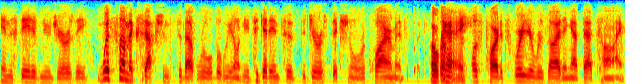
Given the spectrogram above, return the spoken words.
in the state of New Jersey, with some exceptions to that rule, but we don't need to get into the jurisdictional requirements. But Okay. for the most part, it's where you're residing at that time.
